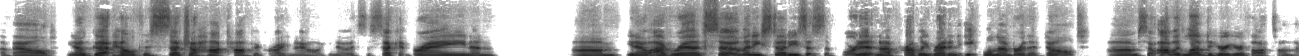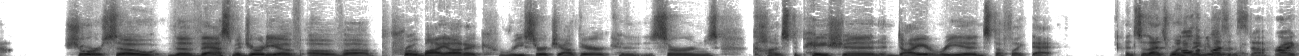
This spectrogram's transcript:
about you know gut health is such a hot topic right now. You know, it's the second brain, and um, you know I've read so many studies that support it, and I've probably read an equal number that don't. Um, so I would love to hear your thoughts on that. Sure. So the vast majority of of uh, probiotic research out there concerns constipation and diarrhea and stuff like that. And so that's one All thing. the pleasant stuff, right?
